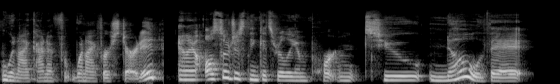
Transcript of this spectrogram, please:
when I kind of when I first started. And I also just think it's really important to know that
